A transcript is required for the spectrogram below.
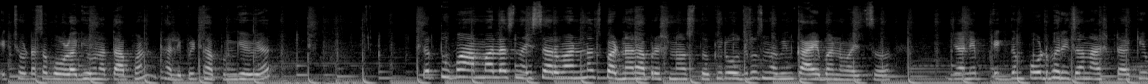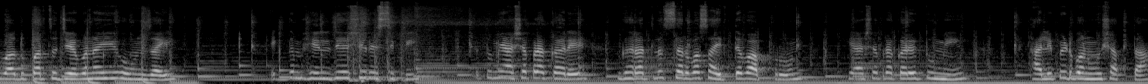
एक छोटासा गोळा घेऊन आता आपण थालीपीठ थापून घेऊयात. तर तुम्हा आम्हालाच नाही सर्वांनाच पडणार हा प्रश्न असतो की रोज रोज नवीन काय बनवायचं? ज्याने एकदम पोटभरीचा नाश्ता किंवा दुपारचं जेवणही होऊन जाईल. एकदम हेल्दी अशी रेसिपी तर तुम्ही अशा प्रकारे घरातलं सर्व साहित्य वापरून हे अशा प्रकारे तुम्ही थालीपीठ बनवू शकता.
